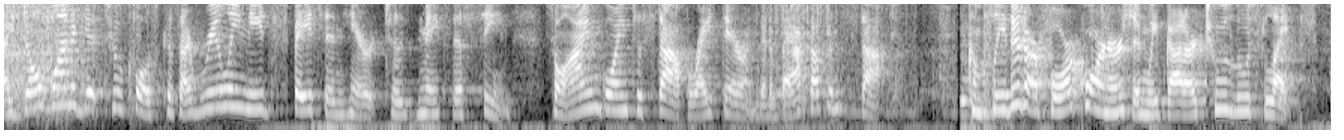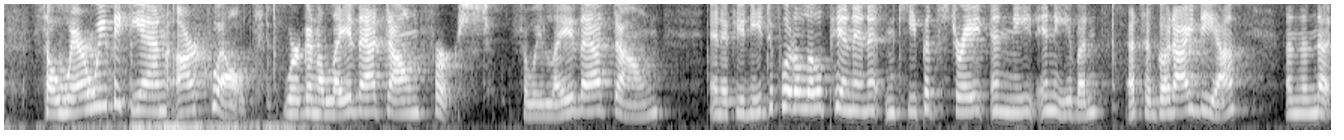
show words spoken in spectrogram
I don't want to get too close because I really need space in here to make this seam. So I'm going to stop right there. I'm going to back up and stop. We've completed our four corners and we've got our two loose legs. So where we began our quilt, we're going to lay that down first. So we lay that down. And if you need to put a little pin in it and keep it straight and neat and even, that's a good idea. And then the,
